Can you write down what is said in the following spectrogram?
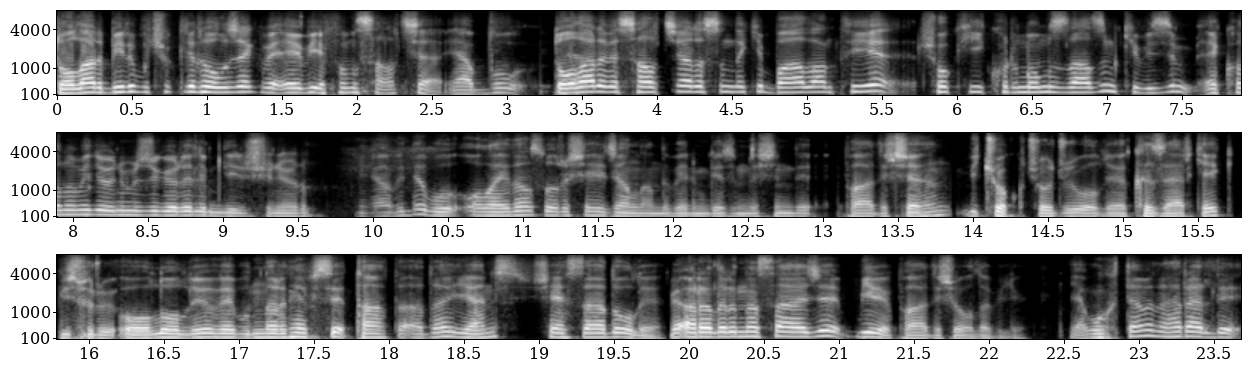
Dolar bir buçuk lira olacak ve ev yapımı salça. Ya bu dolar ve salça arasındaki bağlantıyı çok iyi kurmamız lazım ki bizim ekonomide önümüzü görelim diye düşünüyorum. Ya bir de bu olaydan sonra şey canlandı benim gözümde. Şimdi padişahın birçok çocuğu oluyor kız erkek. Bir sürü oğlu oluyor ve bunların hepsi tahta aday yani şehzade oluyor. Ve aralarında sadece biri padişah olabiliyor. Ya muhtemelen herhalde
